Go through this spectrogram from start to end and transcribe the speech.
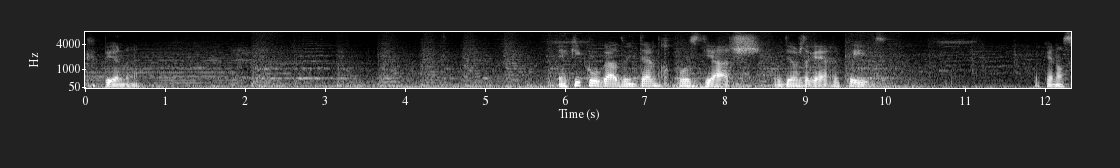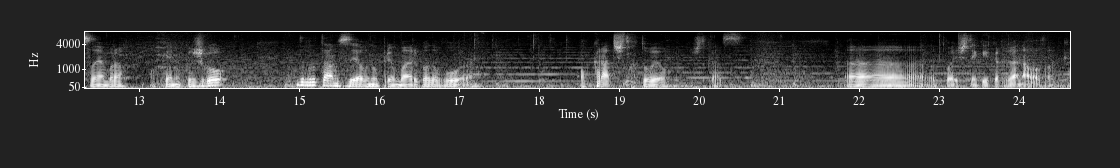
Que pena. É aqui que o gado interno repouso de Ares, o deus da guerra caído. Para quem não se lembra, ou quem nunca jogou, derrotámos ele no primeiro God of War. Ou Kratos derrotou ele, neste caso. Uh, depois tem que carregar na alavanca.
